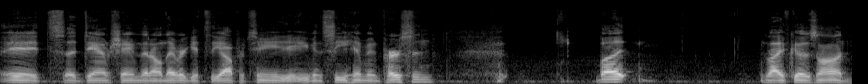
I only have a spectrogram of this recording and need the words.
it's a damn shame that I'll never get the opportunity to even see him in person. But life goes on.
